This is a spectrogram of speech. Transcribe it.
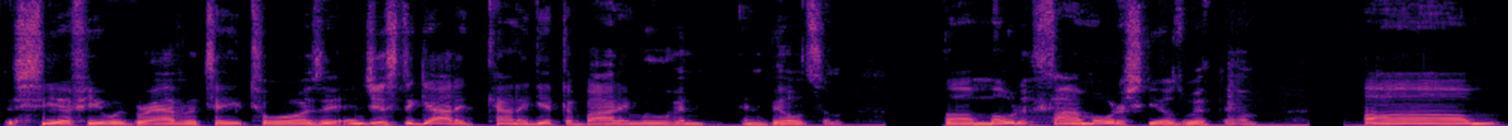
to see if he would gravitate towards it, and just to got to kind of get the body moving and build some uh, motor fine motor skills with them. Um,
